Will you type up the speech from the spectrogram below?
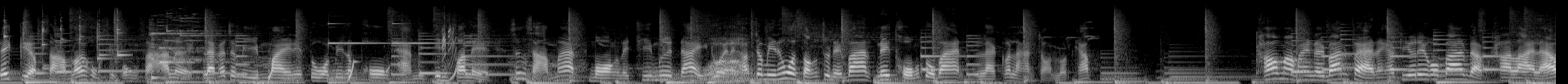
ได้เกือบ 360 องศาเลย แล้วก็จะมีไมค์ในตัว มีลำโพง แถมมีอินฟราเรด ซึ่งสามารถมองในที่มืดได้อีกด้วยนะครับ จะมีทั้งหมด 2 จุดในบ้าน ในโถงตัวบ้าน และก็ลานจอดรถครับ เข้ามาภายในบ้านแฝดนะครับที่เรียกว่าบ้านแบบคาลายแล้ว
